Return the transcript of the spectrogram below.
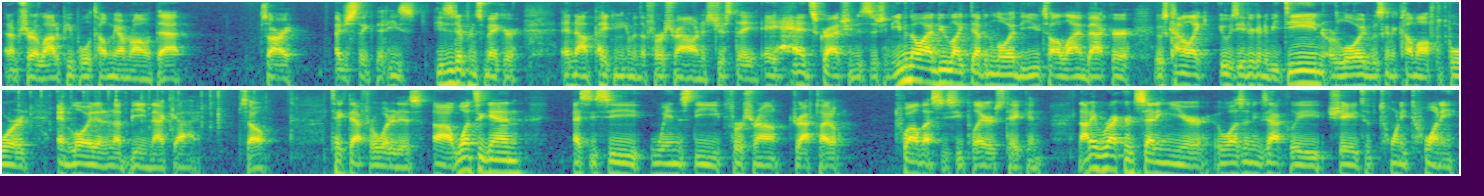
and I'm sure a lot of people will tell me I'm wrong with that. Sorry. I just think that he's he's a difference maker, and not picking him in the first round. It's just a, a head scratching decision. Even though I do like Devin Lloyd, the Utah linebacker, it was kind of like it was either going to be Dean or Lloyd was going to come off the board, and Lloyd ended up being that guy. So take that for what it is. Uh, once again, SEC wins the first round draft title. 12 SEC players taken. Not a record setting year. It wasn't exactly shades of 2020,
